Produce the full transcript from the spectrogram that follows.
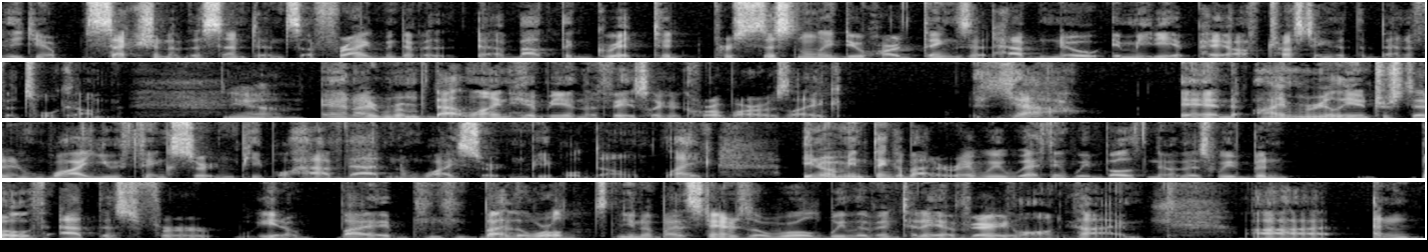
you know section of the sentence, a fragment of it about the grit to persistently do hard things that have no immediate payoff, trusting that the benefits will come. Yeah, and I remember that line hit me in the face like a crowbar. I was like, yeah. And I'm really interested in why you think certain people have that and why certain people don't. Like, you know, I mean, think about it, right? We, I think we both know this. We've been both at this for you know by by the world you know by the standards of the world we live in today a very long time uh, and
